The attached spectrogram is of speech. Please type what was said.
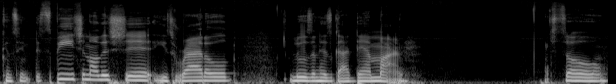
continue the speech and all this shit. He's rattled losing his goddamn mind. So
